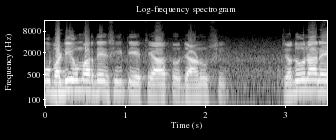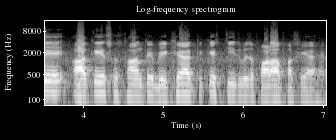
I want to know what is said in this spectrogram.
ਉਹ ਵੱਡੀ ਉਮਰ ਦੇ ਸੀ ਤੇ ਇਤਿਹਾਸ ਤੋਂ ਜਾਣੂ ਸੀ। ਜਦੋਂ ਉਹਨਾਂ ਨੇ ਆ ਕੇ ਇਸ ਸਥਾਨ ਤੇ ਵੇਖਿਆ ਕਿ ਕਿਸ ਚੀਜ਼ ਵਿੱਚ ਫਾਲਾ ਫਸਿਆ ਹੈ,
